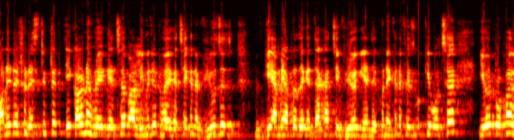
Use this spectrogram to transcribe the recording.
মনিটাইজেশন রেস্ট্রিক্টেড এই কারণে হয়ে গেছে বা লিমিটেড হয়ে গেছে। এখানে ভিউজে গিয়ে আমি আপনাদেরকে দেখাচ্ছি ভিউয়ে গিয়ে দেখুন। এখানে ফেসবুক কি বলছে? Your profile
